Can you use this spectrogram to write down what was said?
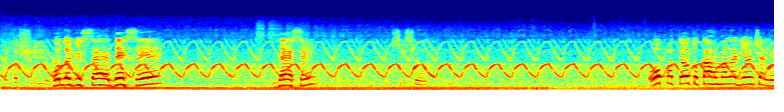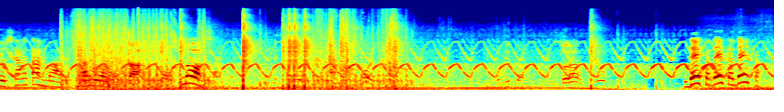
Deve tá cheio. Quando eu disser descer, desce, hein? Sim, senhor. Opa, tem outro carro mais adiante ali, os caras tá armados. Caminhão. Tá. Nossa, deita, deita, deita.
